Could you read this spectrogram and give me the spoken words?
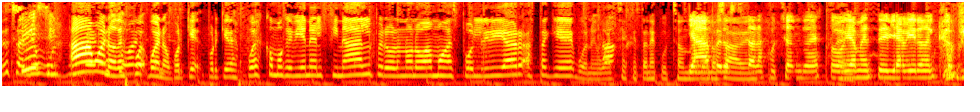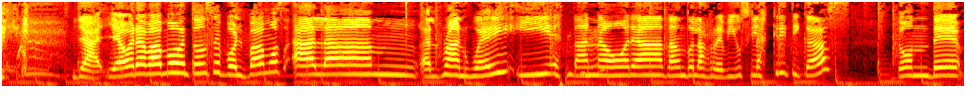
Te salió sí. bien Ah, bueno, después, eh. bueno, porque, porque después como que viene el final, pero no lo vamos a spoilerear hasta que, bueno, igual si es que están escuchando ya, Ya, lo pero si están escuchando esto, Sí. obviamente ya vieron el capítulo. Ya, y ahora vamos, entonces volvamos a la, mm, al runway y están ahora dando las reviews y las críticas donde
